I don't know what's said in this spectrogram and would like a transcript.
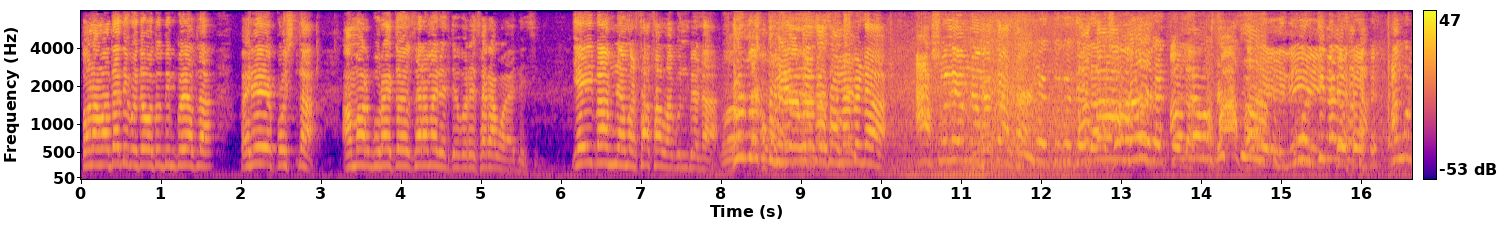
তখন আমার দাদি কইতে অতদিন কই আসলা? আরে কইস না আমার গুড়াই তো সেরা মারিয়েছে পরে সেরা বয়া দিয়েছি। এই বা আপনি আমার চাচা লাগুন বেটা। চাচা না বেটা আসলে আপনি আমার চাচা। আঙ্গুর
